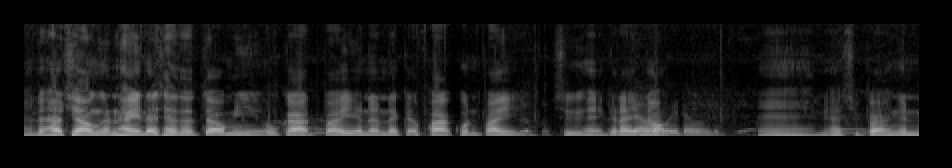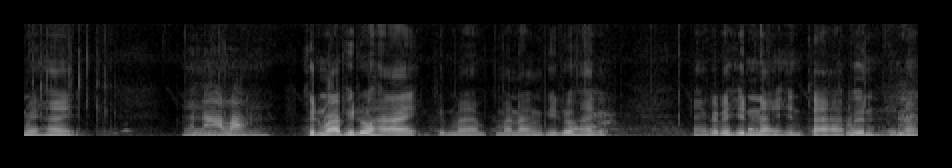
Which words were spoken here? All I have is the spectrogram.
อแล้วถ้าสิเอาเงินให้ได้ถ้าเจ้ามีโอกาสไปอันนั้นน่ะก็ฝากคนไปซื้อให้ก็ได้เนาะโดยโดยเออเดี๋ยวสิปะเงินไม่ให้อันน่าล่ะเออขึ้นมาพี่ดูหายขึ้นมามานั่งพี่ดูหายเนี่ยเออก็ได้เห็นหน้าเห็นตาเพิ่นพี่น้อง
